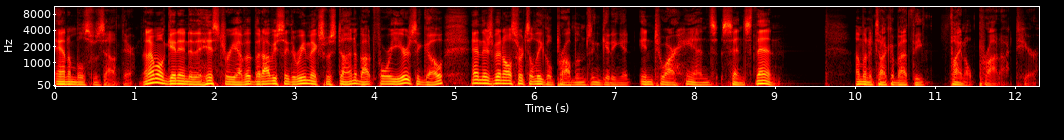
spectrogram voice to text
Animals was out there. And I won't get into the history of it, but obviously the remix was done about four years ago. And there's been all sorts of legal problems in getting it into our hands since then. I'm going to talk about the final product here.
